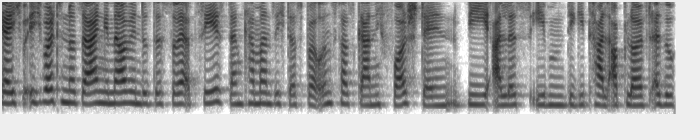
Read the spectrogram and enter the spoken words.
Ja, ich, ich wollte nur sagen, genau, wenn du das so erzählst, dann kann man sich das bei uns fast gar nicht vorstellen, wie alles eben digital abläuft. Also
